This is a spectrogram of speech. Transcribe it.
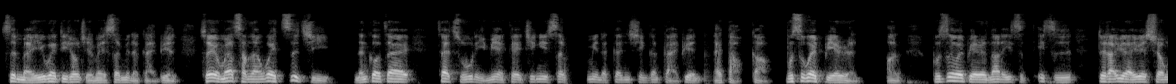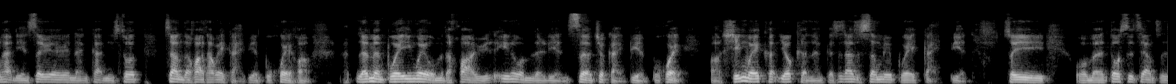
是每一位弟兄姐妹生命的改变。所以我们要常常为自己能够在在主里面可以经历生命的更新跟改变来祷告，不是为别人啊，不是为别人那你一直一直对他越来越凶悍，脸色越来越难看。你说这样的话他会改变？不会哈，人们不会因为我们的话语，因为我们的脸色就改变，不会啊，行为可有可能，可是他的生命不会改变。所以我们都是这样子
